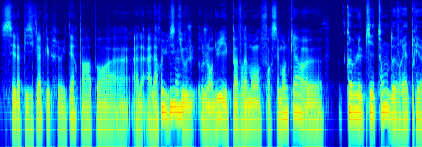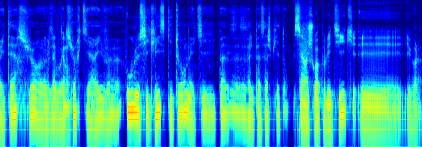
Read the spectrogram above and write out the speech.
c'est la piste cyclable qui est prioritaire par rapport à, à la, à la rue, ce qui au- aujourd'hui n'est pas vraiment forcément le cas. euh, Comme le piéton devrait être prioritaire sur la voiture qui arrive ou le cycliste qui tourne et qui fait le passage piéton. c'est un choix politique et, et voilà.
